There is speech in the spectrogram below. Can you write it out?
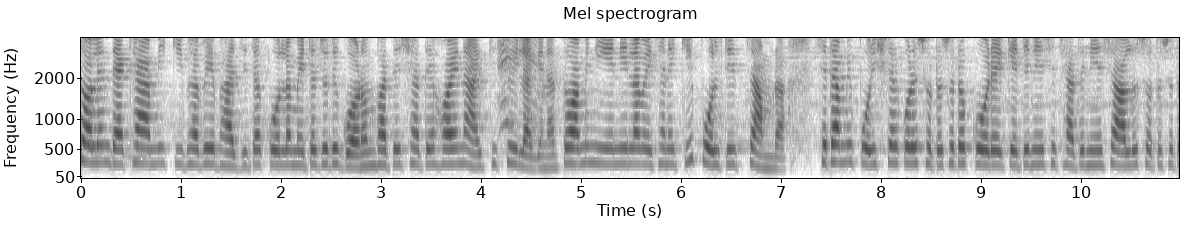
চলেন দেখা আমি কীভাবে এই ভাজিটা করলাম। এটা যদি গরম ভাতের সাথে হয় না, আর কিছুই লাগে না। তো আমি নিয়ে নিলাম এখানে কি? পোলট্রির চামড়া। সেটা আমি পরিষ্কার করে ছোট ছোট করে কেটে নিয়েছি সাথে নিয়েছি, আলু ছোট ছোট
